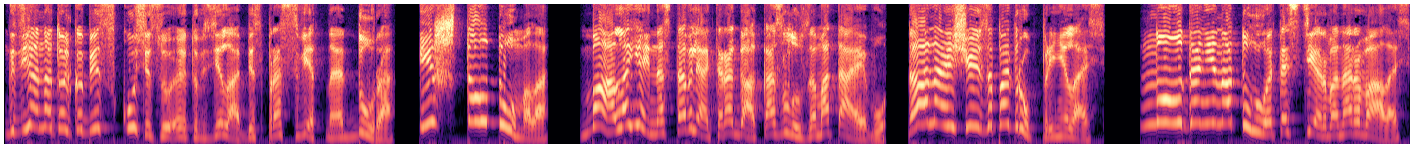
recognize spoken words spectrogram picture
Где она только бескусицу эту взяла, беспросветная дура? И что думала? Мало ей наставлять рога козлу Заматаеву, да она еще и за подруг принялась. Ну, да не на ту эта стерва нарвалась.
